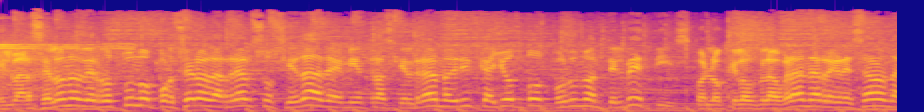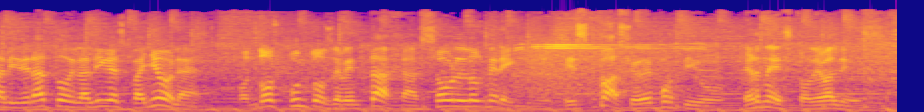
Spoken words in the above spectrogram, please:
El Barcelona derrotó 1 por 0 a la Real Sociedad, eh, mientras que el Real Madrid cayó 2 por 1 ante el Betis, por lo que los Blaugrana regresaron al liderato de la Liga Española, con dos puntos de ventaja sobre los merengues. Espacio Deportivo, Ernesto de Valdés.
